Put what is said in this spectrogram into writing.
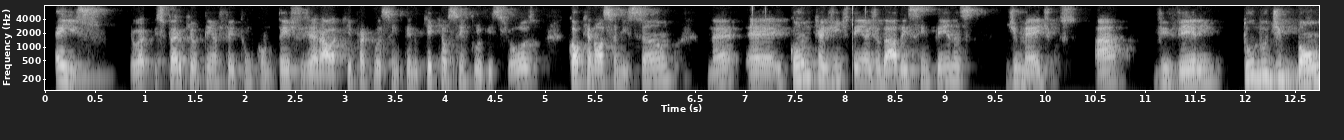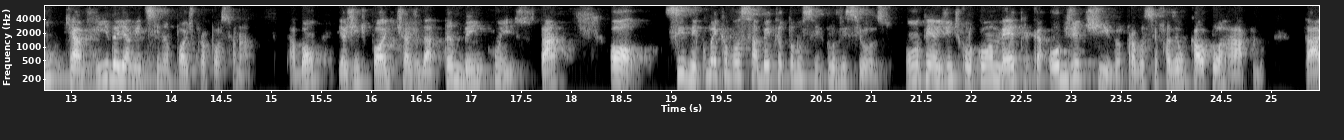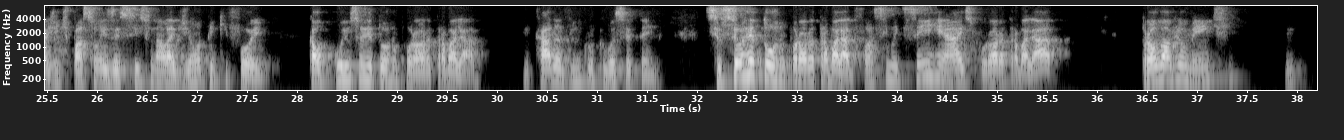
é isso. Eu espero que eu tenha feito um contexto geral aqui para que você entenda o que é o círculo vicioso, qual é a nossa missão, né? É, e como que a gente tem ajudado as centenas de médicos a viverem tudo de bom que a vida e a medicina pode proporcionar, tá bom? E a gente pode te ajudar também com isso, tá? Ó, Sidney, como é que eu vou saber que eu estou no círculo vicioso? Ontem a gente colocou uma métrica objetiva para você fazer um cálculo rápido, tá? A gente passou um exercício na live de ontem que foi calcule o seu retorno por hora trabalhada em cada vínculo que você tem. Se o seu retorno por hora trabalhada for acima de 100 reais por hora trabalhada, provavelmente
